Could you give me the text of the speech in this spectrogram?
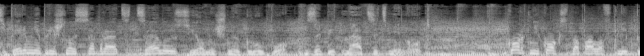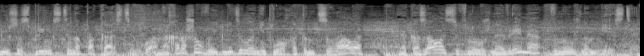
Теперь мне пришлось собрать целую съемочную группу за 15 минут. Кортни Кокс попала в клип Брюса Спрингстина по кастингу. Она хорошо выглядела, неплохо танцевала и оказалась в нужное время в нужном месте.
